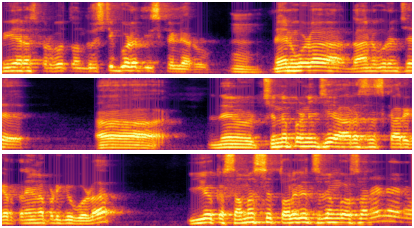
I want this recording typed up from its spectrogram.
బీఆర్ఎస్ ప్రభుత్వం దృష్టికి కూడా తీసుకెళ్ళారు. నేను కూడా దాని గురించే నేను చిన్నప్పటి నుంచి ఆర్ఎస్ఎస్ కార్యకర్త అయినప్పటికీ కూడా ఈ యొక్క సమస్య తొలగించడం కోసమే నేను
